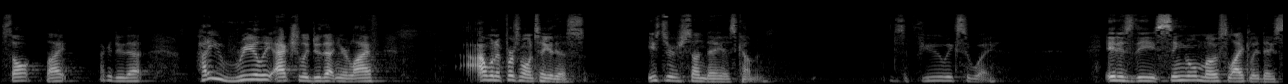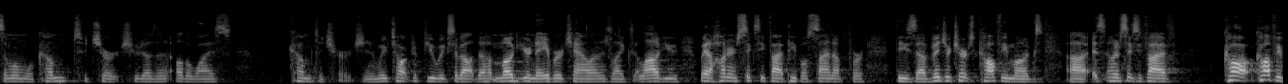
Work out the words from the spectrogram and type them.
salt, light, I could do that. How do you really actually do that in your life? I want to, first I want to tell you this. Easter Sunday is coming. It's a few weeks away. It is the single most likely day someone will come to church who doesn't otherwise come to church. And we've talked a few weeks about the Mug Your Neighbor Challenge. Like a lot of you, we had 165 people sign up for these uh, Venture Church coffee mugs. Uh, it's 165 co- coffee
